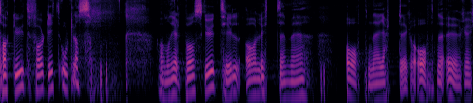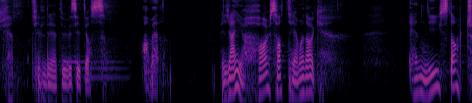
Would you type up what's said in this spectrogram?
Takk, Gud, for ditt ord til oss. Og må du hjelpe oss, Gud, til å lytte med åpne hjerter og åpne ører til det du vil si til oss. Amen. Jeg har satt tema i dag en ny start.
